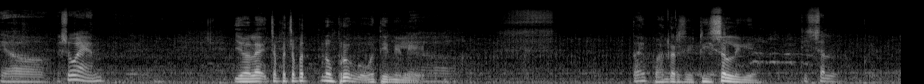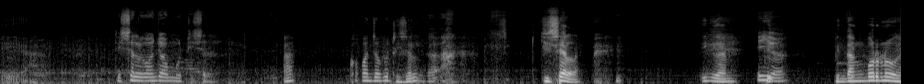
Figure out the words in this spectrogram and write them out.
Yo, kesuwen. Ya lek cepet-cepet nubruk kok wedi nih lek. Yo, Tapi banter sih diesel iki ya. diesel. Iya. Diesel koncomu diesel. Kok koncoku diesel? Enggak. Gisel. Iki kan Iya. bintang porno.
